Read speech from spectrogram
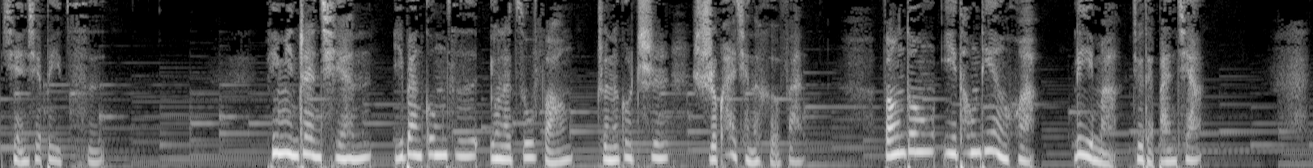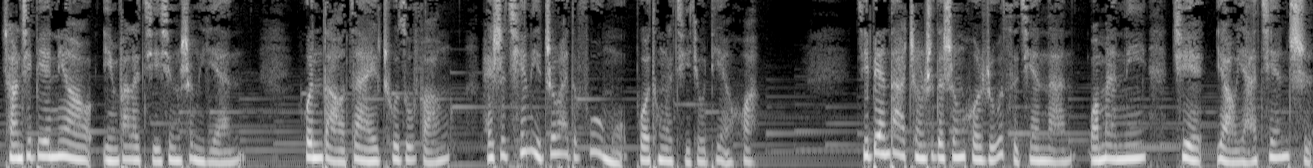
险些被辞。拼命赚钱，一半工资用来租房，只能够吃十块钱的盒饭。房东一通电话，立马就得搬家。长期憋尿引发了急性肾炎，昏倒在出租房，还是千里之外的父母拨通了急救电话。即便大城市的生活如此艰难，王曼妮却咬牙坚持，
